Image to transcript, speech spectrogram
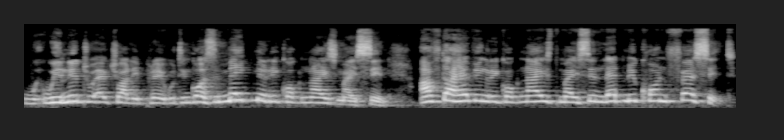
we need to actually pray Nkosi make me recognize my sin. After having recognized my sin let me confess it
